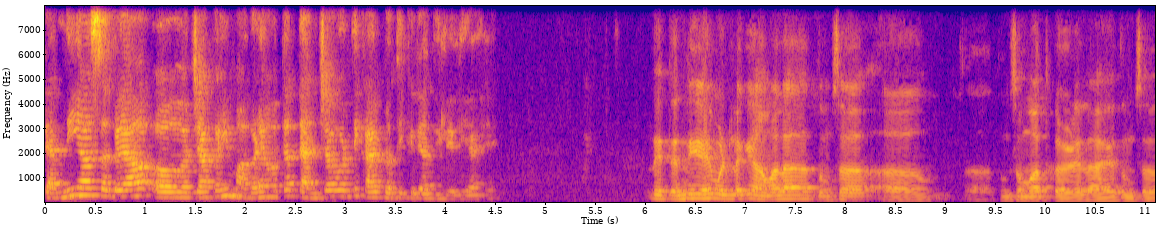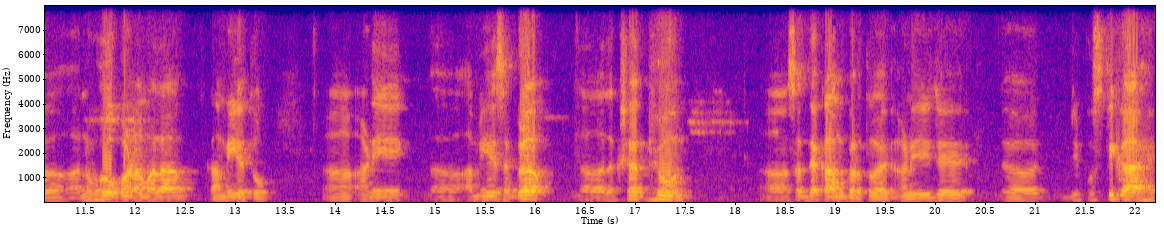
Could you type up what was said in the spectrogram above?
त्यांनी या सगळ्या ज्या काही मागण्या होत्या त्यांच्यावरती काय प्रतिक्रिया दिलेली आहे? नाही त्यांनी हे म्हटलं की आम्हाला तुमचं तुमचं मत कळलेलं आहे तुमचं अनुभव पण आम्हाला कामी येतो. आणि आम्ही हे सगळं लक्षात घेऊन सध्या काम करतोय आणि जे जी पुस्तिका आहे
